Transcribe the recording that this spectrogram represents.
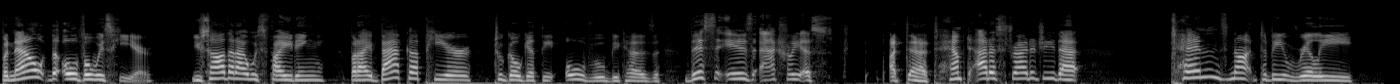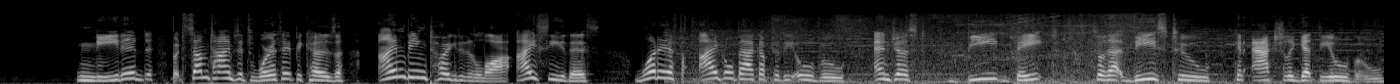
But now the Ovoo is here. You saw that I was fighting, but I back up here to go get the Ovoo because this is actually a, a an attempt at a strategy that tends not to be really needed, but sometimes it's worth it because I'm being targeted a lot. I see this. What if I go back up to the Ovoo and just be bait so that these two can actually get the Ovoo?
